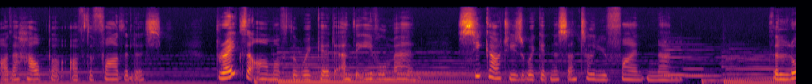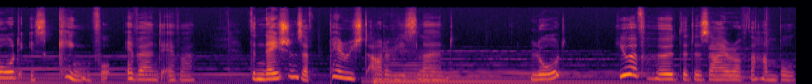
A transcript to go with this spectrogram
are the helper of the fatherless. Break the arm of the wicked and the evil man. Seek out his wickedness until you find none. The Lord is king for ever and ever. The nations have perished out of his land. Lord, you have heard the desire of the humble.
